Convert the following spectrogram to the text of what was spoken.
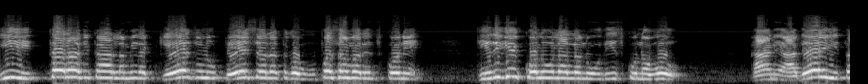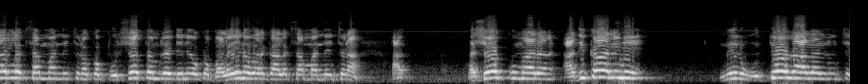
ఈ ఇద్దరు అధికారుల మీద కేసులు బేషరతుగా ఉపసంహరించుకొని తిరిగి కొలువులలో నువ్వు తీసుకున్నావు. కానీ అదే ఇతరులకు సంబంధించిన ఒక పురుషోత్తం రెడ్డిని ఒక బలైన వర్గాలకు సంబంధించిన అశోక్ కుమార్ అనే అధికారిని మీరు ఉద్యోగాల నుంచి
